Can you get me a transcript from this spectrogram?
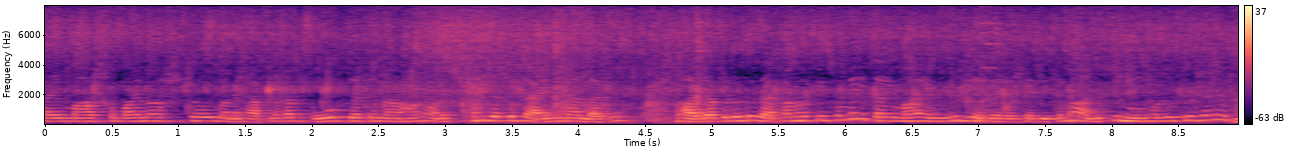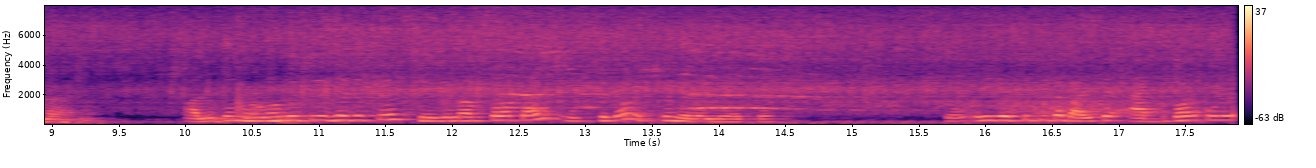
তাই মা সময় নষ্ট মানে আপনারা বোর যাতে না হন অনেকক্ষণ যাতে টাইম না লাগে। ভাজাগুলো তো দেখানোর কিছু নেই তাই মা এমনি ভেজে রেখে দিতে মা আলুকে নুন হলুদ দিয়ে ভেজেছে? হ্যাঁ হ্যাঁ। আলুটা নুন হলুদ দিয়ে ভেজেছে চিংড়ি মাছটাও তাই উচ্ছেটাও একটু নেড়ে নিয়েছে। তো এই রেসিপিটা বাড়িতে একবার করে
